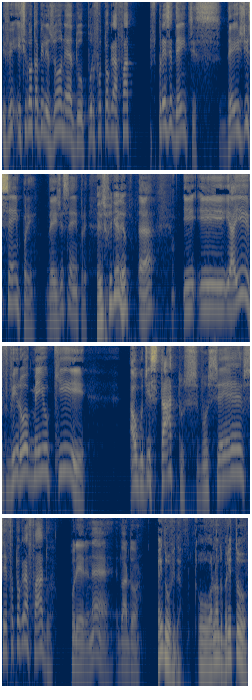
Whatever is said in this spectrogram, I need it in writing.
e, e se notabilizou, né, do por fotografar os presidentes desde sempre, desde sempre. Desde Figueiredo. É. E, e, e aí virou meio que algo de status você ser fotografado por ele, né, Eduardo? Sem dúvida. O Orlando Brito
